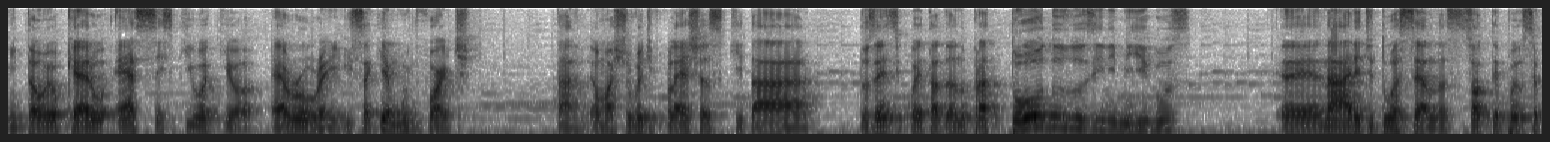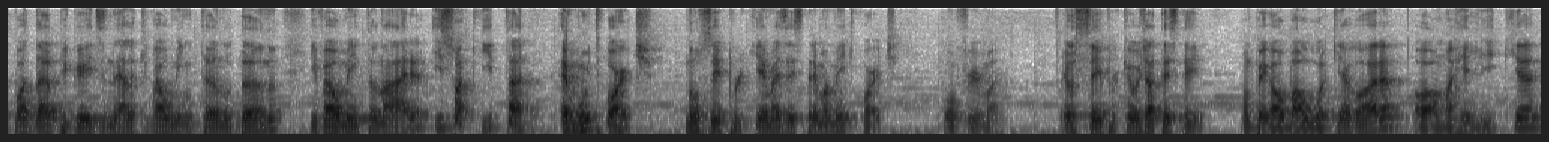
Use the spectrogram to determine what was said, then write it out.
Então eu quero essa skill aqui, ó. Arrow Rain. Isso aqui é muito forte, tá? É uma chuva de flechas que dá 250 dano para todos os inimigos é, na área de duas células. Só que depois você pode dar upgrades nela que vai aumentando o dano e vai aumentando a área. Isso aqui, tá? É muito forte. Não sei porquê, mas é extremamente forte. Confirma. Eu sei porque eu já testei. Vamos pegar o baú aqui agora. Ó, uma relíquia.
